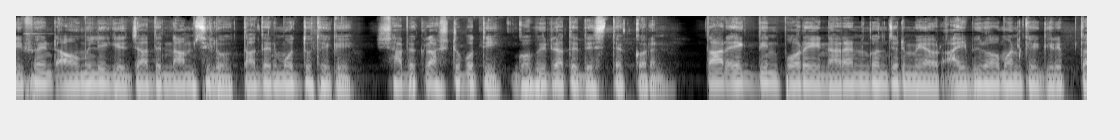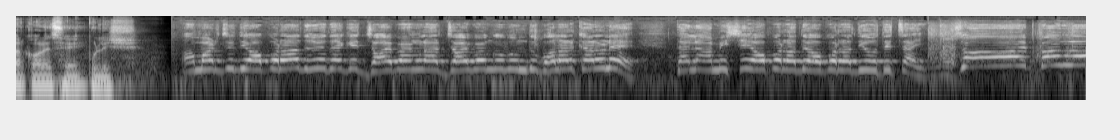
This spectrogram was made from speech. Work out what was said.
রিফাইন্ড আওয়ামী লীগে যাদের নাম ছিল, তাদের মধ্য থেকে সাবেক রাষ্ট্রপতি গভীর রাতে দেশ ত্যাগ করেন। তার একদিন পরেই নারায়ণগঞ্জের মেয়র আইবি রহমানকে গ্রেপ্তার করেছে পুলিশ। আমার যদি অপরাধ হয়ে থাকে জয় বাংলা, জয় বঙ্গবন্ধু বলার কারণে, তাহলে আমি সেই অপরাধে অপরাধী হতে চাই। জয় বাংলা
